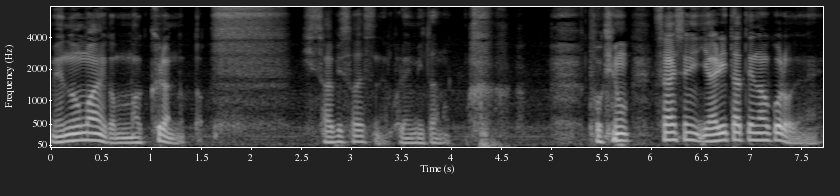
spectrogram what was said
目の前が真っ暗になった。久々ですねこれ見たの。ポケモン最初にやりたての頃でね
